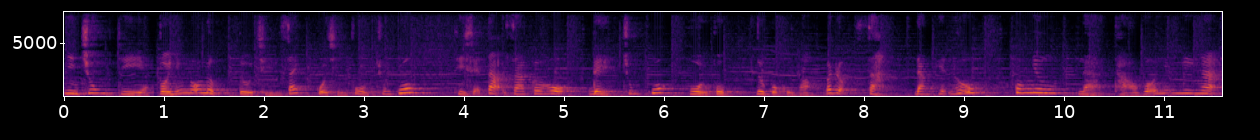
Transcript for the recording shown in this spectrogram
Nhìn chung thì với những nỗ lực từ chính sách của chính phủ Trung Quốc thì sẽ tạo ra cơ hội để Trung Quốc hồi phục từ cuộc khủng hoảng bất động sản đang hiện hữu cũng như là tháo gỡ những nghi ngại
